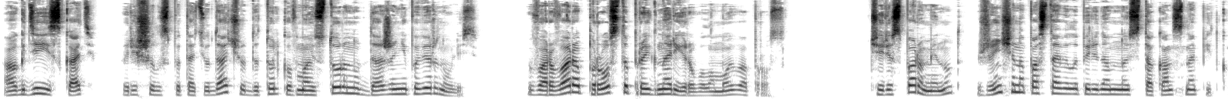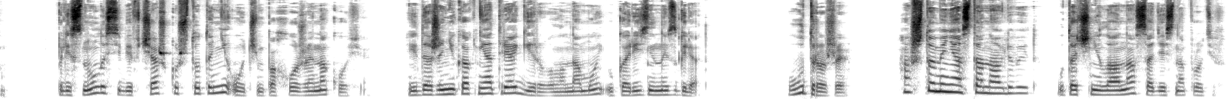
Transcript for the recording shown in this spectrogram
«А где искать?» — решил испытать удачу, да только в мою сторону даже не повернулись. Варвара просто проигнорировала мой вопрос. Через пару минут женщина поставила передо мной стакан с напитком. Плеснула себе в чашку что-то не очень похожее на кофе и даже никак не отреагировала на мой укоризненный взгляд. Утро же. А что меня останавливает? Уточнила она, садясь напротив.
